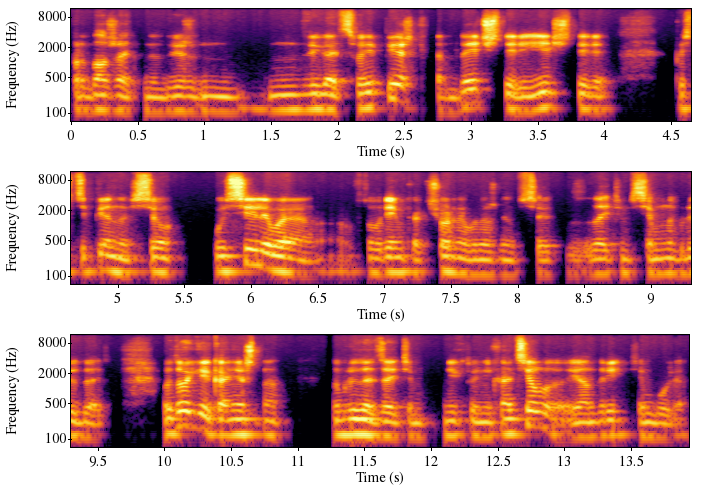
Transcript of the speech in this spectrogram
продолжать надвигать свои пешки, там d4, e4, постепенно все усиливая, в то время как черные вынуждены все это, за этим всем наблюдать. В итоге, конечно, наблюдать за этим никто не хотел, и Андрей тем более.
